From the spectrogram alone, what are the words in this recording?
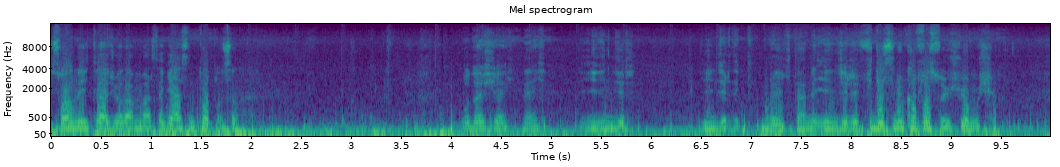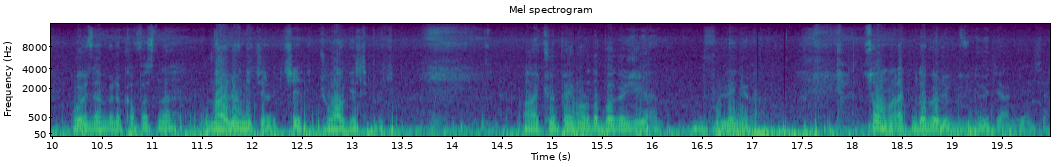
Soğana ihtiyacı olan varsa gelsin toplasın. Bu da şey ne? İncir. İncir diktik buraya iki tane. İnciri fidesinin kafası üşüyormuş. O yüzden böyle kafasına naylon geçirdik. Şey çuval geçirdik. Aa köpeğin orada bagajı fulleniyor. Son olarak bu da böyle bir videoydu yani gençler.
